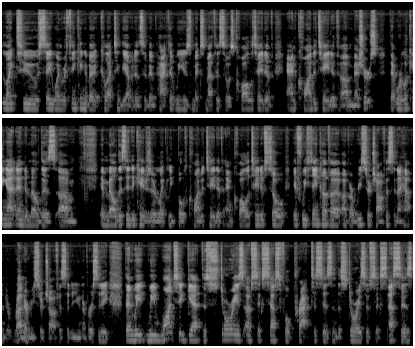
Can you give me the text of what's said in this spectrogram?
like to say when we're thinking about collecting the evidence of impact that we use mixed methods, so it's qualitative and quantitative uh, measures that we're looking at. And Imelda's um, Imelda's indicators are likely both quantitative and qualitative. So if we think of a, of a research office, and I happen to run a research office at a university, then we we want to get the stories of successful practices and the stories of successes,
